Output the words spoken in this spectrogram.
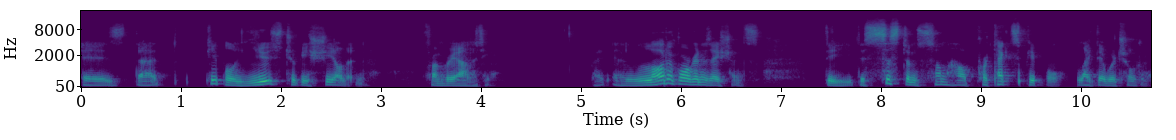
is that people used to be shielded from reality. Right? In a lot of organizations, the, the system somehow protects people like they were children.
